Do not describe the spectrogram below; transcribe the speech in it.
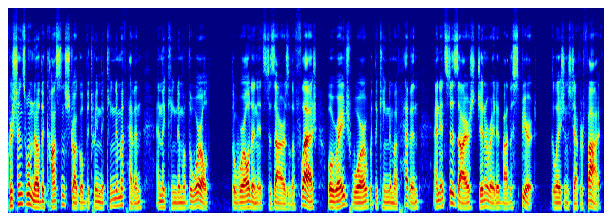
Christians will know the constant struggle between the kingdom of heaven and the kingdom of the world. The world and its desires of the flesh will wage war with the kingdom of heaven and its desires generated by the Spirit. Galatians chapter 5.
